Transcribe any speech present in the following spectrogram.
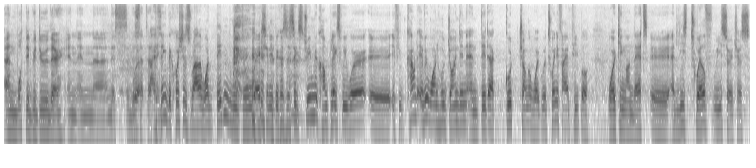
and what did we do there in, in, uh, in this, this well, setting? I think the question is rather what didn't we do actually, because it's extremely complex. We were, uh, if you count everyone who joined in and did a good chunk of work, with 25 people working on that, uh, at least 12 researchers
